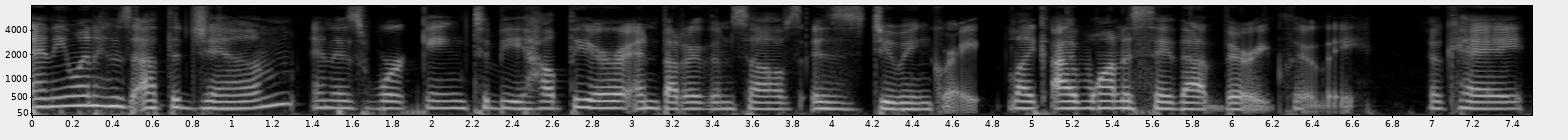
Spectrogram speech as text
anyone who's at the gym and is working to be healthier and better themselves is doing great. Like, I want to say that very clearly. Okay.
